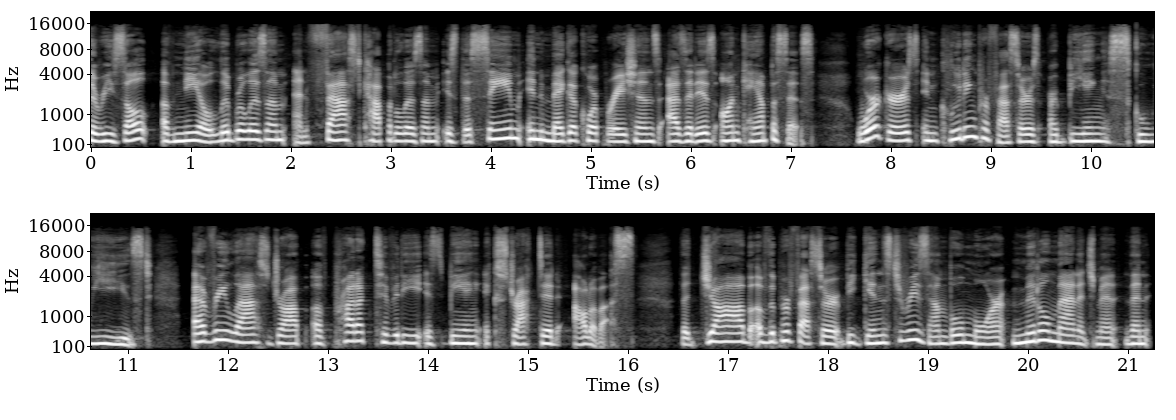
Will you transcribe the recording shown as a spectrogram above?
The result of neoliberalism and fast capitalism is the same in mega corporations as it is on campuses. Workers, including professors, are being squeezed. Every last drop of productivity is being extracted out of us the job of the professor begins to resemble more middle management than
